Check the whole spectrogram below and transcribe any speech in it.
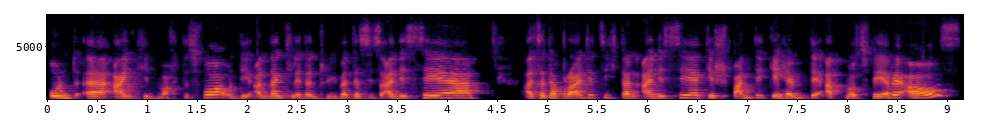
und äh, ein Kind macht es vor und die anderen klettern drüber. Das ist eine sehr, also da breitet sich dann eine sehr gespannte, gehemmte Atmosphäre aus.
